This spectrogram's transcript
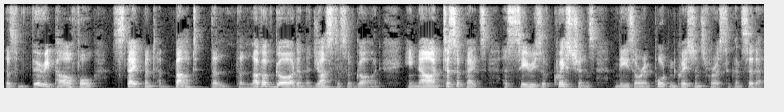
this very powerful statement about the, the love of God and the justice of God, he now anticipates a series of questions these are important questions for us to consider.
